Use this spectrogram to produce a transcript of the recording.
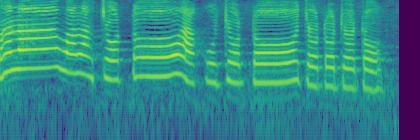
wala wala coto aku coto coto coto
